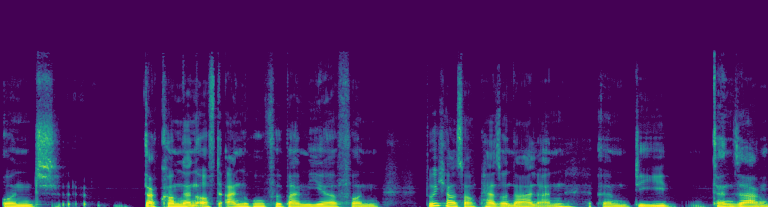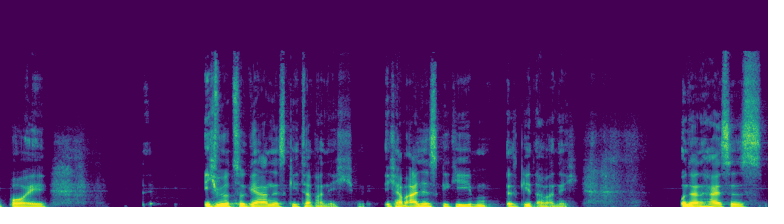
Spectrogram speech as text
und da kommen dann oft Anrufe bei mir von durchaus auch Personalern, ähm, die dann sagen, boy, ich würde so gerne, es geht aber nicht. Ich habe alles gegeben, es geht aber nicht. Und dann heißt es,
